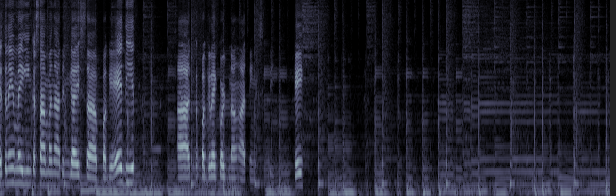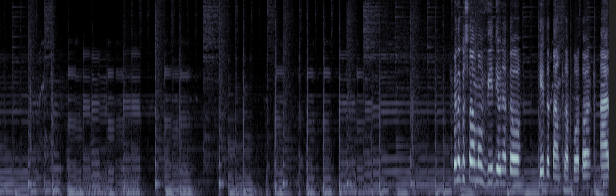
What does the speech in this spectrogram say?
ito na yung magiging kasama natin guys sa pag-edit at kapag record ng ating screen. Okay? Kung nagustuhan mong video na to, hit the thumbs up button at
